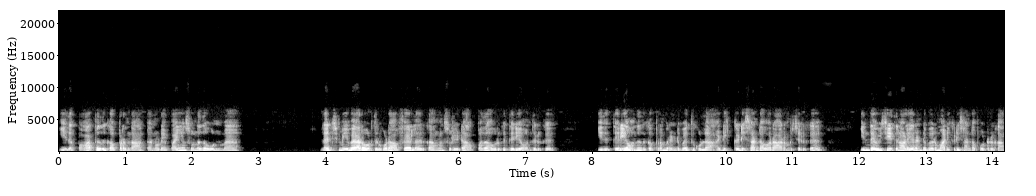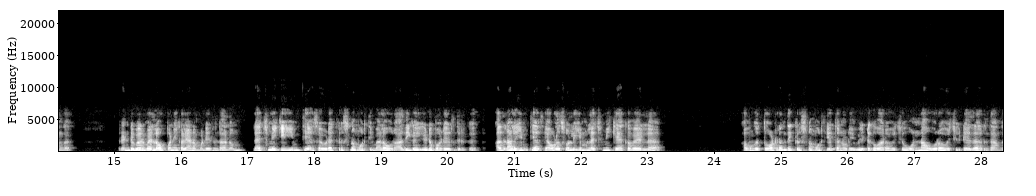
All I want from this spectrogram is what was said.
இதை பார்த்ததுக்கு அப்புறம் தான் தன்னுடைய பையன் சொன்னது உண்மை லட்சுமி வேற ஒருத்தர் கூட அஃபேர்ல இருக்காங்கன்னு சொல்லிட்டு அப்பதான் அவருக்கு தெரிய வந்திருக்கு. இது தெரிய வந்ததுக்கு அப்புறம் ரெண்டு பேத்துக்குள்ள அடிக்கடி சண்டை வர ஆரம்பிச்சிருக்கு. இந்த விஷயத்தினாலேயே ரெண்டு பேரும் அடிக்கடி சண்டை போட்டிருக்காங்க ரெண்டு பேருமே லவ் பண்ணி கல்யாணம் பண்ணியிருந்தாலும், லட்சுமிக்கு இம்தியாஸை விட கிருஷ்ணமூர்த்தி மேலே ஒரு அதிக ஈடுபாடு இருந்திருக்கு. அதனால இம்தியாஸ் எவ்வளோ சொல்லியும் லட்சுமி கேட்கவே இல்லை அவங்க தொடர்ந்து கிருஷ்ணமூர்த்தியை தன்னுடைய வீட்டுக்கு வர வச்சு ஒன்றா உறவு வச்சுக்கிட்டே தான் இருந்தாங்க.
